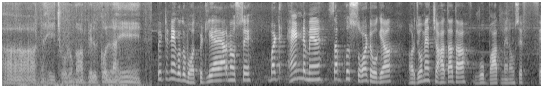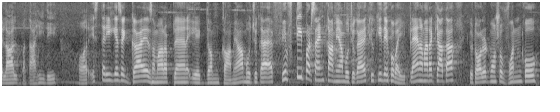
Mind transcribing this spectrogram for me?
आ, नहीं छोड़ूँगा बिल्कुल नहीं। पिटने को तो बहुत पिट लिया यार मैं उससे। बट एंड में सब कुछ सॉर्ट हो गया। और जो मैं चाहता था, वो बात मैंने उसे फ़िलहाल बता ही दी। और इस तरीके से गाइस हमारा प्लान एकदम कामयाब हो चुका है। 50 परसेंट कामयाब हो चुका है, क्योंकि देखो भाई प्लान हमारा क्या था कि टॉयलेट मोशो वन को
